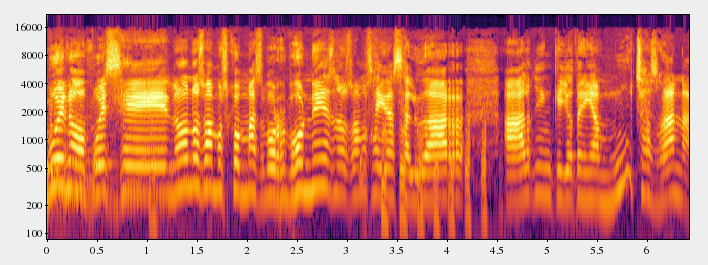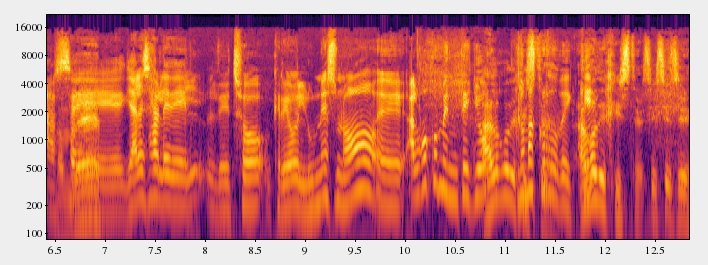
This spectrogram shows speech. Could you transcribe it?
Bueno, pues eh, no nos vamos con más borbones, nos vamos a ir a saludar a alguien que yo tenía muchas ganas. Eh, ya les hablé de él, de hecho, creo el lunes, ¿no? Eh, algo comenté yo, Algo dijiste. no me acuerdo de qué. Algo dijiste, sí, sí, sí.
